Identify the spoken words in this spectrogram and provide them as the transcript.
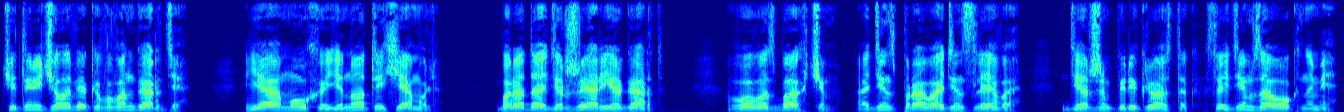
Четыре человека в авангарде. Я, Муха, Енот и Хемуль. Борода, держи арьергард. Вова с Бахчем. Один справа, один слева. Держим перекресток, следим за окнами.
